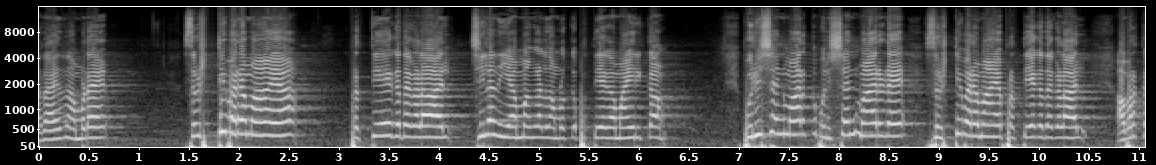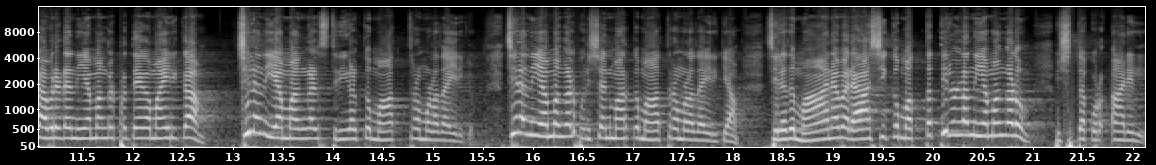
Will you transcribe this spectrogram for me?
അതായത് നമ്മുടെ സൃഷ്ടിപരമായ പ്രത്യേകതകളാൽ ചില നിയമങ്ങൾ നമുക്ക് പ്രത്യേകമായിരിക്കാം. പുരുഷന്മാർക്ക് പുരുഷന്മാരുടെ സൃഷ്ടിപരമായ പ്രത്യേകതകളാൽ അവർക്ക് അവരുടെ നിയമങ്ങൾ പ്രത്യേകമായിരിക്കാം. ചില നിയമങ്ങൾ സ്ത്രീകൾക്ക് മാത്രമുള്ളതായിരിക്കും. ചില നിയമങ്ങൾ പുരുഷന്മാർക്ക് മാത്രമുള്ളതായിരിക്കാം. ചിലത് മാനവരാശിക്ക് മൊത്തത്തിലുള്ള നിയമങ്ങളും വിശുദ്ധ ഖുർആാനിൽ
